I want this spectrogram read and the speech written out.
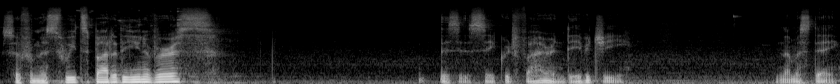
So, from the sweet spot of the universe, this is Sacred Fire and davidji. Namaste.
